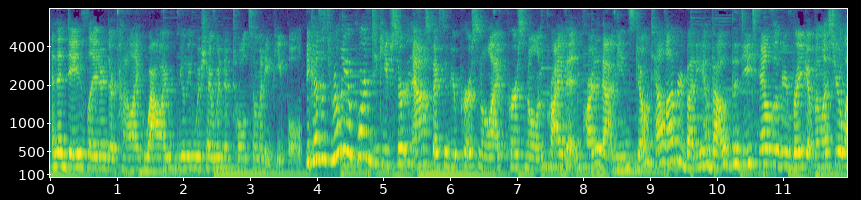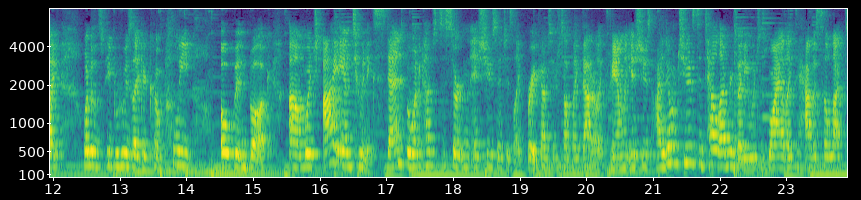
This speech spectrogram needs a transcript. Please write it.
And then days later they're kind of like, wow, I really wish I wouldn't have told so many people. Because it's really important to keep certain aspects of your personal life personal and private, and part of that means don't tell everybody about the details of your breakup unless you're like one of those people who's like a complete open book, um, which I am to an extent, but when it comes to certain issues such as like breakups or stuff like that, or like family issues, I don't choose to tell everybody, which is why I like to have a select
